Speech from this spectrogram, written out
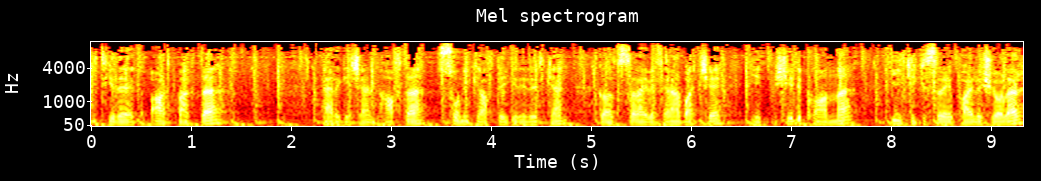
gitgide artmakta. Her geçen hafta son iki haftaya girilirken Galatasaray ve Fenerbahçe 77 puanla ilk iki sırayı paylaşıyorlar.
